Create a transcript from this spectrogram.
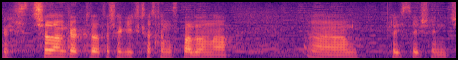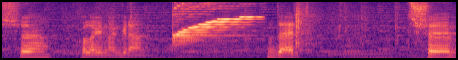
jakaś strzelanka, która też jakiś czas temu wpadła na e, PlayStation 3. Kolejna gra Dirt 3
